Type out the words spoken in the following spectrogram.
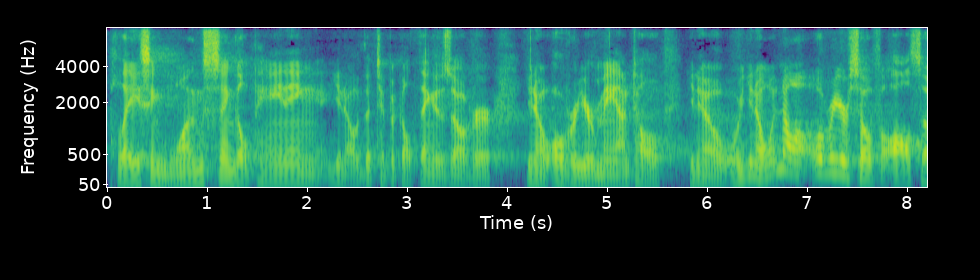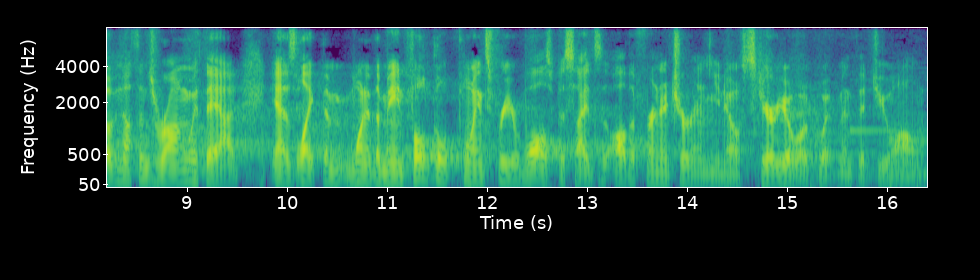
placing one single painting, you know, the typical thing is over, you know, over your mantle, you know, or, you know, no, over your sofa also, nothing's wrong with that, as like the, one of the main focal points for your walls besides all the furniture and, you know, stereo equipment that you own.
